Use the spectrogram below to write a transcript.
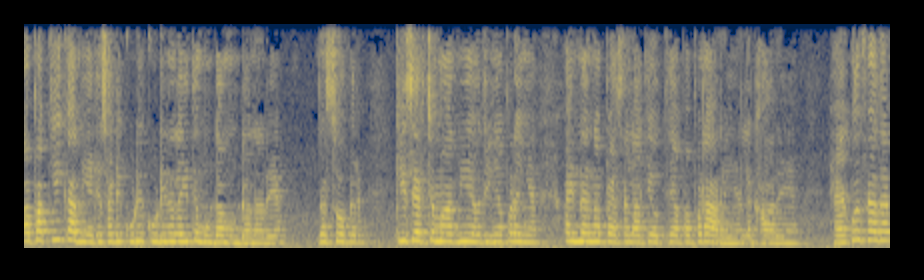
ਆਪਾਂ ਕੀ ਕਰਨੀਆਂ ਜੇ ਸਾਡੀ ਕੁੜੀ ਕੁੜੀ ਨਾਲ ਰਹੀ ਤੇ ਮੁੰਡਾ ਮੁੰਡਾ ਨਾਲ ਰਿਹਾ? ਦੱਸੋ ਫਿਰ, ਕੀ ਸਿਰ ਚ ਮਾਰਨੀਆਂ ਇਹੋ ਜਿਹੀਆਂ ਪੜ੍ਹਾਈਆਂ? ਇੰਨਾ ਇੰਨਾ ਪੈਸਾ ਲਾ ਕੇ ਉੱਥੇ ਆਪਾਂ ਪੜ੍ਹਾ ਰਹੇ ਹਾਂ, ਲਿਖਾ ਰਹੇ ਹਾਂ। ਹੈ ਕੋਈ ਫਾਇਦਾ?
